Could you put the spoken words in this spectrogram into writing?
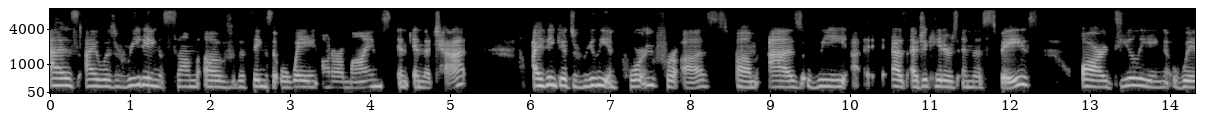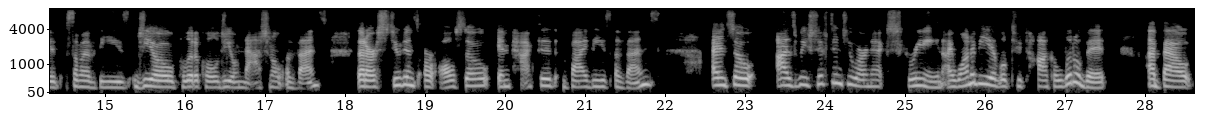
as I was reading some of the things that were weighing on our minds in, in the chat, I think it's really important for us um, as we, as educators in this space, are dealing with some of these geopolitical, geonational events, that our students are also impacted by these events. And so as we shift into our next screen, I want to be able to talk a little bit about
